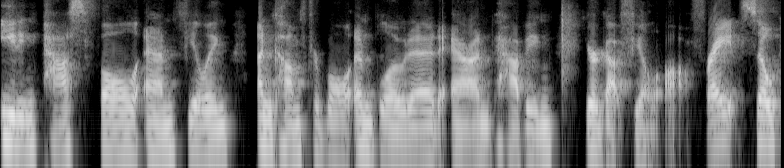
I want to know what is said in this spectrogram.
eating past full and feeling uncomfortable and bloated and having your gut feel off, right? So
